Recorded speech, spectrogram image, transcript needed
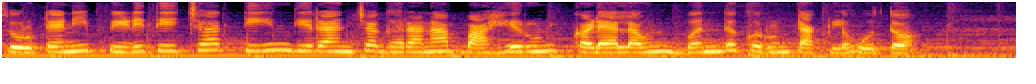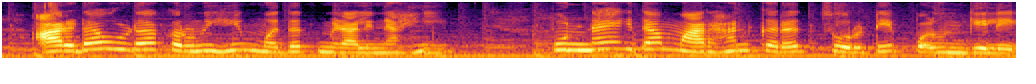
चोरट्यांनी पीडितेच्या तीन दिरांच्या घरांना बाहेरून कड्या लावून बंद करून टाकलं होतं. आरडाओरडा करूनही मदत मिळाली नाही. पुन्हा एकदा मारहाण करत चोरटे पळून गेले.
